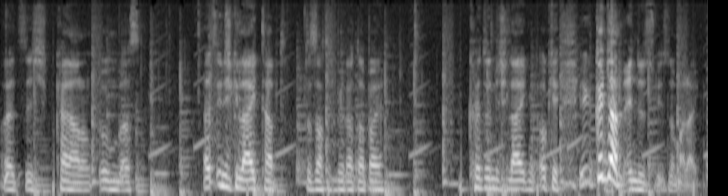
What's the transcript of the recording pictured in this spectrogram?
Als ich, keine Ahnung, irgendwas. Als ihr nicht geliked habt, das dachte ich mir gerade dabei. Könnt ihr nicht liken. Okay, ihr könnt ja am Ende des Videos nochmal liken.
